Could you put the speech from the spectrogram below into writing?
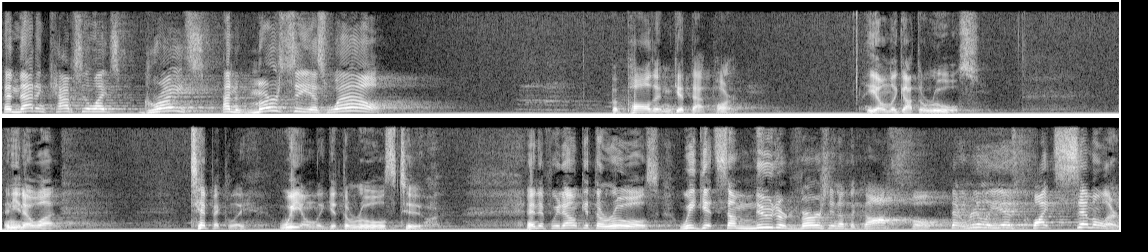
and that encapsulates grace and mercy as well. But Paul didn't get that part. He only got the rules. And you know what? Typically, we only get the rules too. And if we don't get the rules, we get some neutered version of the gospel that really is quite similar.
